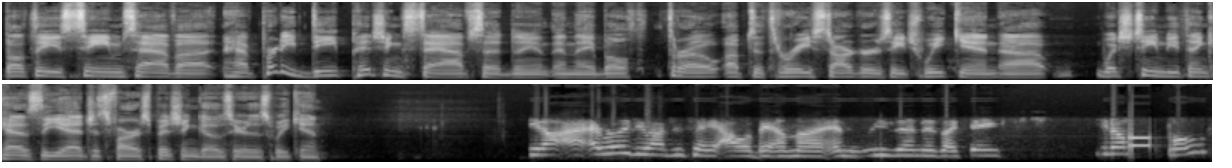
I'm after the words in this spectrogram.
both these teams have uh, have pretty deep pitching staffs, and, they both throw up to three starters each weekend. Uh, which team do you think has the edge as far as pitching goes here this weekend? You know, I really do have to say Alabama, and the reason is I think, you know, both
